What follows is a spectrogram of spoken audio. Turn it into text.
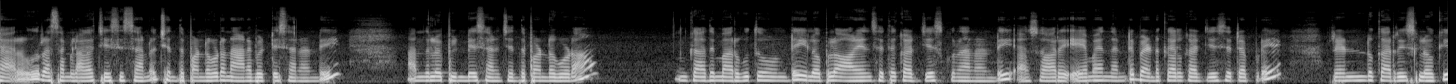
చారు రసంలాగా చేసేసాను. చింతపండు కూడా నానబెట్టేశానండి అందులో పిండేసాను చింతపండు కూడా. ఇంకా అది మరుగుతూ ఉంటే ఈ లోపల ఆనియన్స్ అయితే కట్ చేసుకున్నానండి. సారీ ఏమైందంటే బెండకాయలు కట్ చేసేటప్పుడే రెండు కర్రీస్లోకి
